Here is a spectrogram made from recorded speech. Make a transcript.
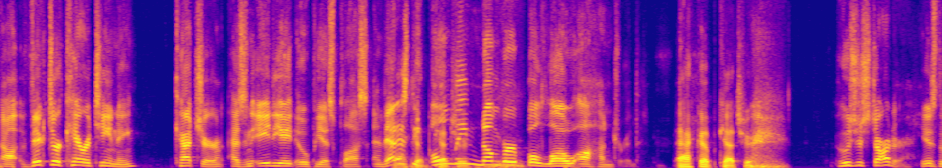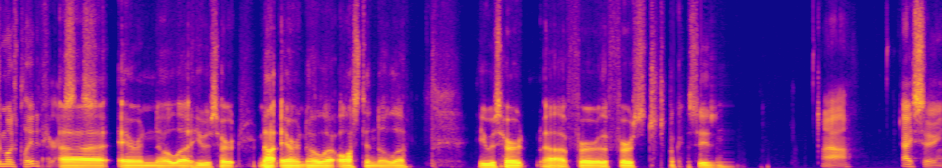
Uh, Victor Caratini, catcher, has an 88 OPS plus, and that Backup is the catcher. only number below 100. Backup catcher. Who's your starter? He has the most plate appearances. Uh, Aaron Nola. He was hurt. Not Aaron Nola. Austin Nola. He was hurt uh, for the first chunk of the season. Ah, I see.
